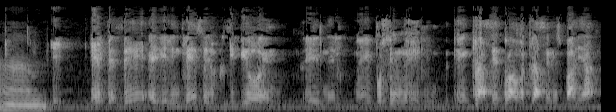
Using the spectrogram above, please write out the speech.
Empecé el inglés en un principio en, el, eh, pues en, en clase, tomaba clase en España,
